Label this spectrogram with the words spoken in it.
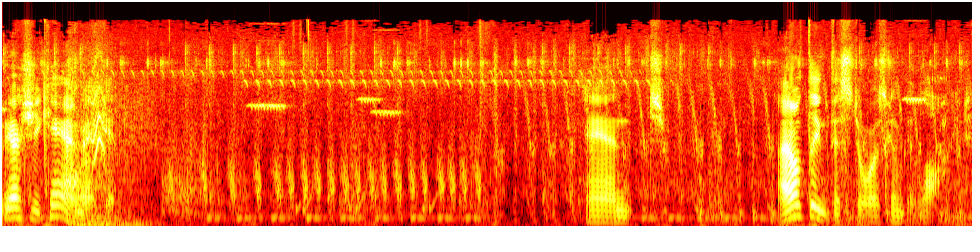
we actually can make it. And I don't think this door is going to be locked.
